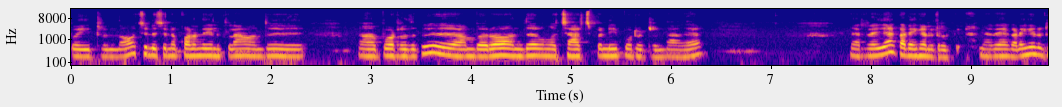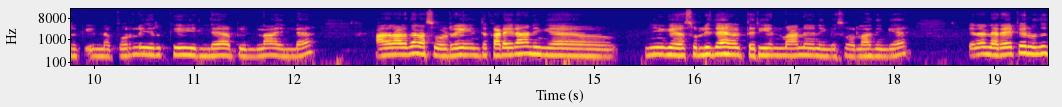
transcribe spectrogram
போயிட்டுருந்தோம் சின்ன சின்ன குழந்தைகளுக்குலாம் வந்து போடுறதுக்கு ஐம்பது ரூபா வந்து அவங்க சார்ஜ் பண்ணி போட்டுட்ருந்தாங்க நிறையா கடைகள் இருக்குது நிறையா கடைகள் இருக்குது இன்ன பொருள் இருக்குது இல்லை அப்படின்லாம் இல்லை. அதனால தான் நான் சொல்கிறேன் இந்த கடையெல்லாம் நீங்கள் நீங்கள் சொல்லி தான் எங்களுக்கு தெரியணுமான்னு நீங்கள் சொல்லாதீங்க. ஏன்னா நிறைய பேர் வந்து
